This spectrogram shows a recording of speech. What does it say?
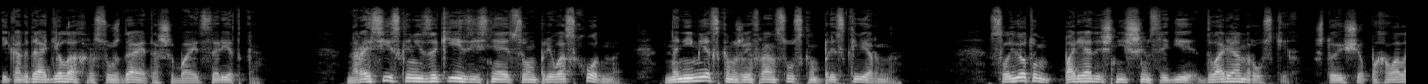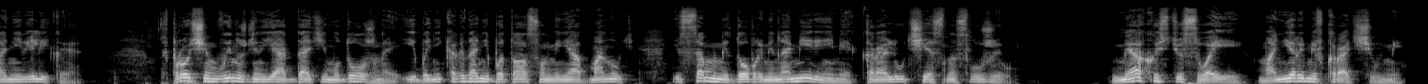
и когда о делах рассуждает, ошибается редко. На российском языке изъясняется он превосходно, на немецком же и французском прескверно. Слывет он порядочнейшим среди дворян русских, что еще похвала невеликая. Впрочем, вынужден я отдать ему должное, ибо никогда не пытался он меня обмануть и с самыми добрыми намерениями королю честно служил. Мягкостью своей, манерами вкрадчивыми,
